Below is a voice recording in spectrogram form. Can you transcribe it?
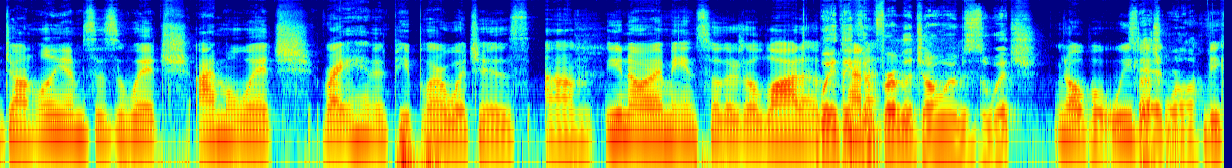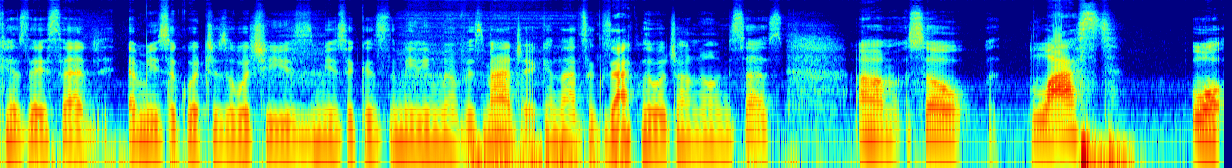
John Williams is a witch. I'm a witch. Right-handed people are witches. Um, you know what I mean. So there's a lot of Wait, they kinda- confirmed that John Williams is a witch? no, but we Slash did warlock? because they said a music witch is a witch who uses music as the medium of his magic, and that's exactly what John Williams says. Um, so last, well,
